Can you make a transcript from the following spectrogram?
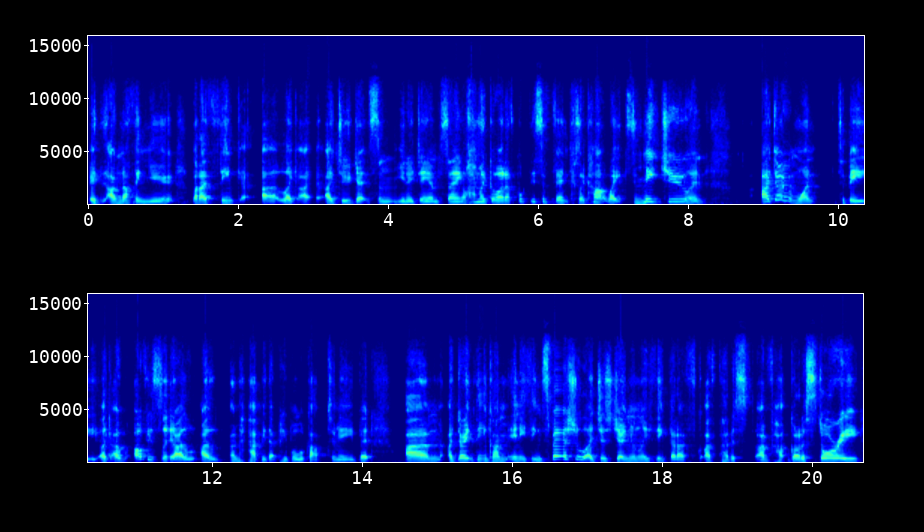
it, I'm nothing new. But I think, uh, like, I, I do get some, you know, DMs saying, "Oh my God, I've booked this event because I can't wait to meet you," and I don't want to be like I, obviously I, I I'm happy that people look up to me, but um, I don't think I'm anything special. I just genuinely think that I've I've had a I've got a story.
